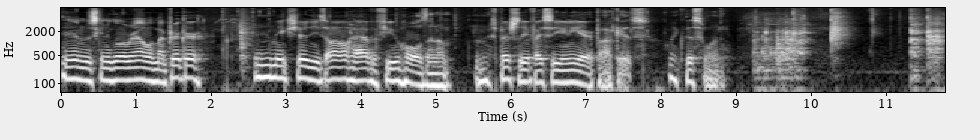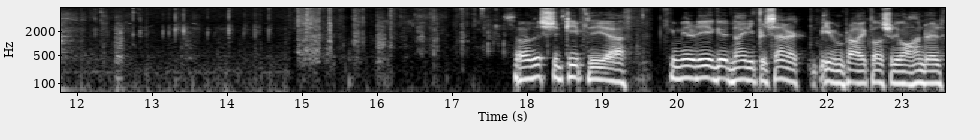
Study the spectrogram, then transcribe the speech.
And I'm just gonna go around with my pricker and make sure these all have a few holes in them, especially if I see any air pockets, like this one. So this should keep the uh, humidity a good 90% or even probably closer to 100.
